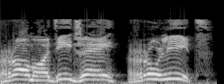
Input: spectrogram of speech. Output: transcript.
Промо-диджей рулит!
